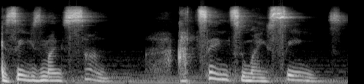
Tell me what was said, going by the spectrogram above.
It says, My son, attend to my sayings,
